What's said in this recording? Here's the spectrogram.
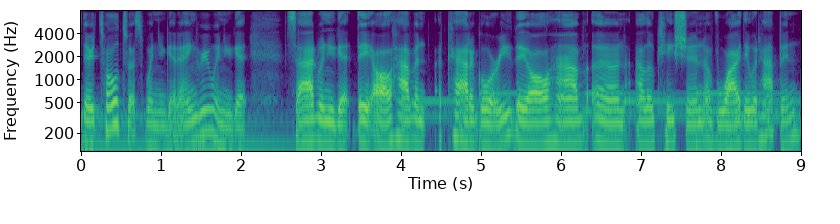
They're told to us when you get angry, when you get sad, when you get, they all have an, a category, they all have an allocation of why they would happen.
